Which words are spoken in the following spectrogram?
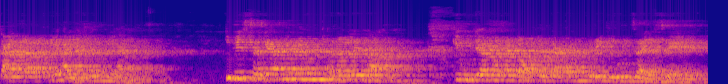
काल रात्री ऐकलं मी आहे तुम्ही सगळ्यांनी मिळून ठरवले ना की उद्या मला डॉक्टर काकांकडे घेऊन जायचंय.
